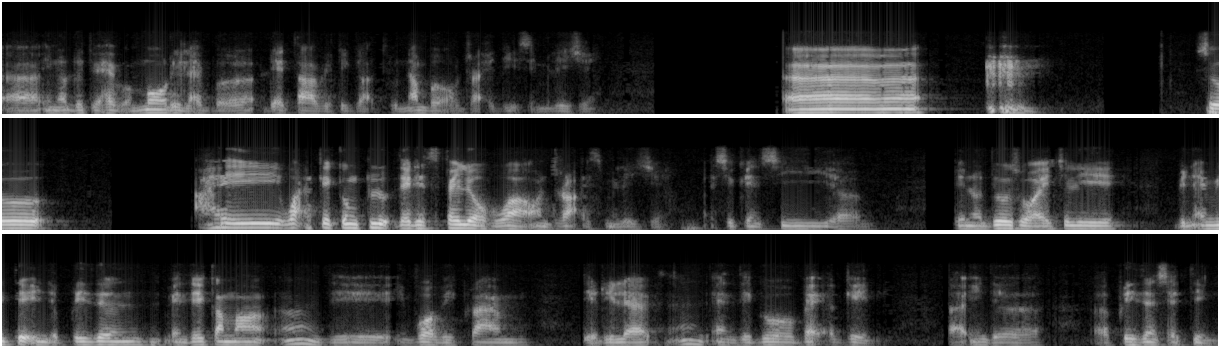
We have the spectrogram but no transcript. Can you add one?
uh, in order to have a more reliable data with regard to number of drug addicts in Malaysia. Uh, so I what I can conclude there is failure of war on drugs in Malaysia. As you can see, uh, you know those who are actually been admitted in the prison when they come out, uh, they involve with crime, they relapse, uh, and they go back again uh, in the uh, prison setting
